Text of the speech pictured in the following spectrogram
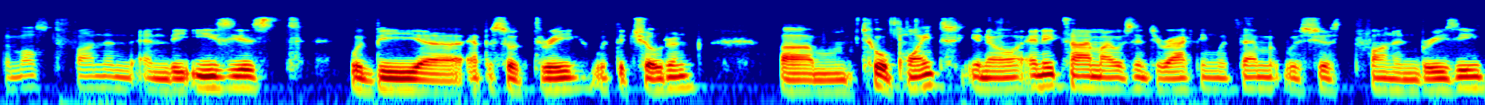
the most fun and, and the easiest would be uh, episode three with the children. Um, to a point, you know, anytime I was interacting with them, it was just fun and breezy.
